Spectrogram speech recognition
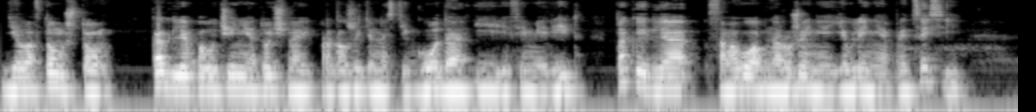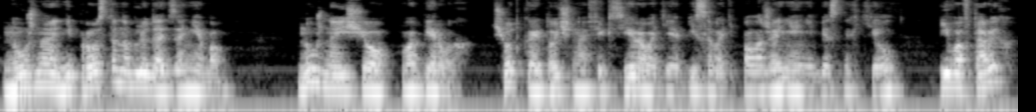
Дело в том, что как для получения точной продолжительности года и эфемерид, так и для самого обнаружения явления прецессии нужно не просто наблюдать за небом. Нужно еще, во-первых, четко и точно фиксировать и описывать положение небесных тел, и, во-вторых,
